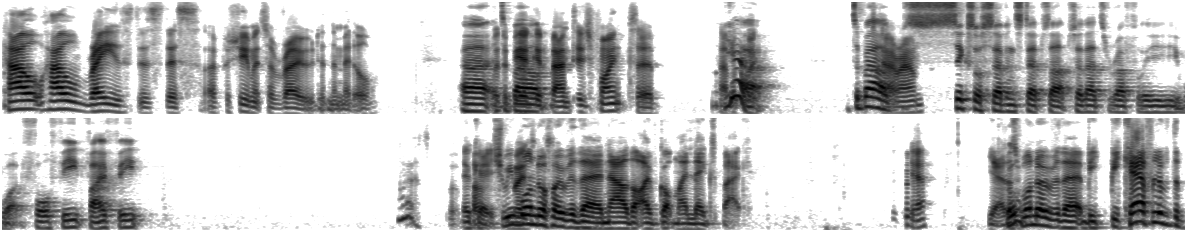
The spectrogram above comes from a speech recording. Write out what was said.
How how raised is this? I presume it's a road in the middle. Uh, Would it's it be a about good vantage point to? have a yeah, quick- it's about six or seven steps up. So that's roughly what four feet, five feet. Yeah, Okay, should we wander off over there now that I've got my legs back? Yeah, Yeah, let's wander over there. Be be careful of the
